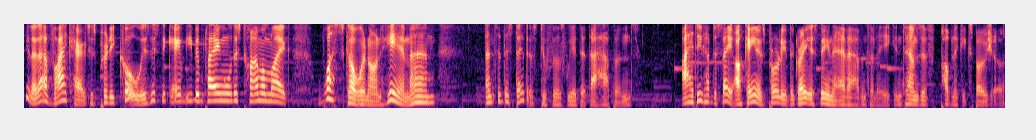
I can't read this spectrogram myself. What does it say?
you know, that Vi character's pretty cool. Is this the game that you've been playing all this time? I'm like, what's going on here, man? And to this day, that still feels weird that that happened. I do have to say, Arcane is probably the greatest thing that ever happened to League in terms of public exposure.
